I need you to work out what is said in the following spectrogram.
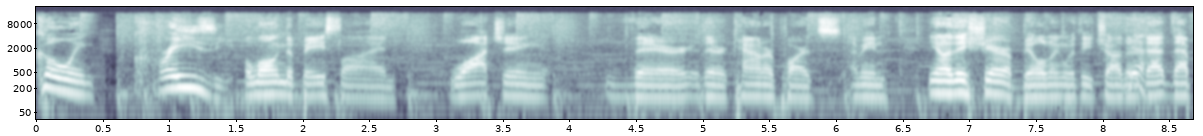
going crazy along the baseline, watching their their counterparts. I mean, you know, they share a building with each other. Yeah. That that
